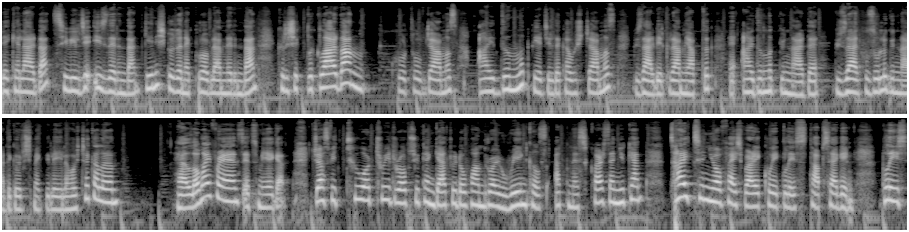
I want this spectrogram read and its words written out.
lekelerden, sivilce izlerinden, geniş gözenek problemlerinden, kırışıklıklardan kurtulacağımız, aydınlık bir cilde kavuşacağımız güzel bir krem yaptık. E, aydınlık günlerde, güzel, huzurlu günlerde görüşmek dileğiyle. Hoşçakalın. Hello, my friends, it's me again. Just with two or three drops, you can get rid of under-eye wrinkles, acne scars, and you can tighten your face very quickly. Stop sagging. Please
